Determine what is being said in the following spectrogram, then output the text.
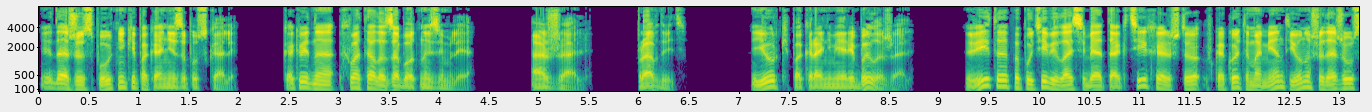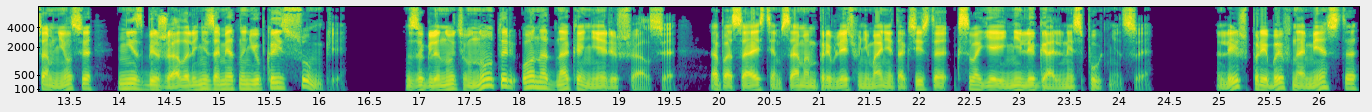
и даже спутники пока не запускали. Как видно, хватало забот на Земле. А жаль. Правда ведь? Юрке, по крайней мере, было жаль. Вита по пути вела себя так тихо, что в какой-то момент юноша даже усомнился, не сбежала ли незаметно юбка из сумки. Заглянуть внутрь он, однако, не решался, опасаясь тем самым привлечь внимание таксиста к своей нелегальной спутнице. Лишь прибыв на место,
